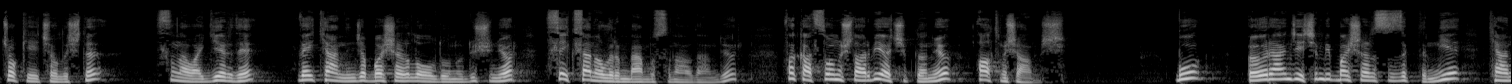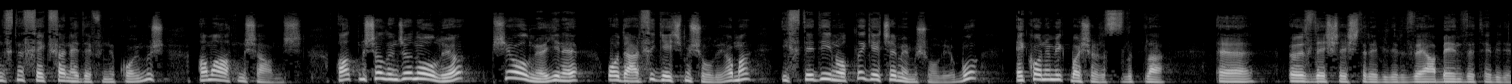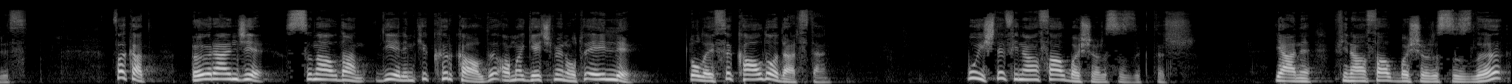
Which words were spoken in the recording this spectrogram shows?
çok iyi çalıştı, sınava girdi ve kendince başarılı olduğunu düşünüyor. 80 alırım ben bu sınavdan diyor. Fakat sonuçlar bir açıklanıyor, 60 almış. Bu öğrenci için bir başarısızlıktır. Niye? Kendisine 80 hedefini koymuş ama 60 almış. 60 alınca ne oluyor? Bir şey olmuyor. Yine o dersi geçmiş oluyor ama istediği notla geçememiş oluyor. Bu ekonomik başarısızlıkla e, özdeşleştirebiliriz veya benzetebiliriz. Fakat öğrenci sınavdan diyelim ki 40 aldı ama geçme notu 50. Dolayısıyla kaldı o dersten. Bu işte finansal başarısızlıktır. Yani finansal başarısızlığı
